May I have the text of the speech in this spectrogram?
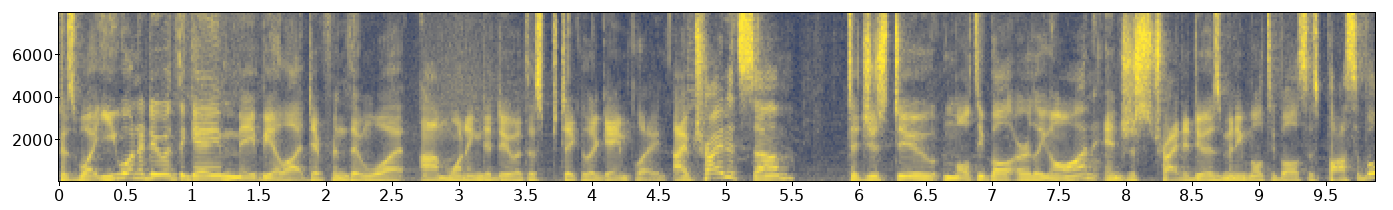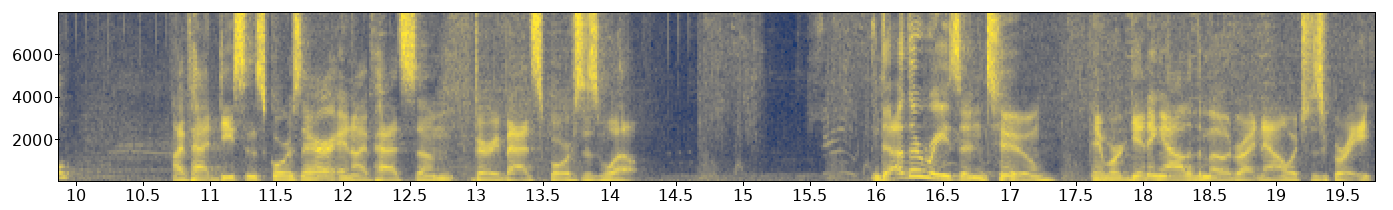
Because what you want to do with the game may be a lot different than what I'm wanting to do with this particular gameplay. I've tried it some to just do multi-ball early on and just try to do as many multi-balls as possible. I've had decent scores there and I've had some very bad scores as well. The other reason too, and we're getting out of the mode right now, which is great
